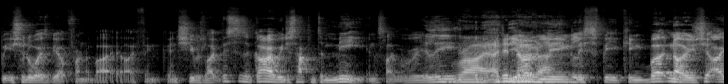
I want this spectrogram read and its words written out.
But you should always be upfront about it, I think. And she was like, "This is a guy we just happened to meet," and it's like, "Really? Right, I didn't know the know only that. English speaking." But no, she, I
